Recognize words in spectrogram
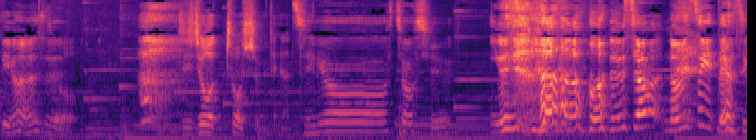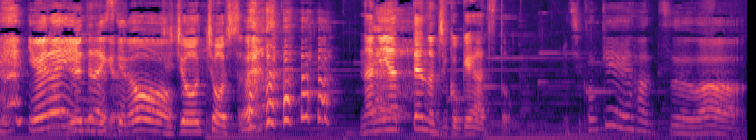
ていう話。で事情聴取みたいなやつ。授業聴取？言えもうしゃ飲みすぎて。言えないんですけど。事情聴取。ね何やってんの？自己啓発と。自己啓発は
